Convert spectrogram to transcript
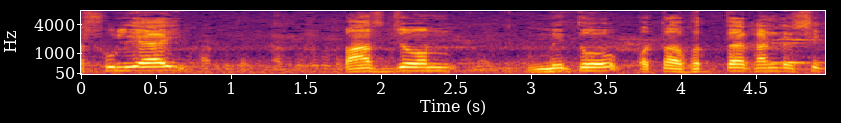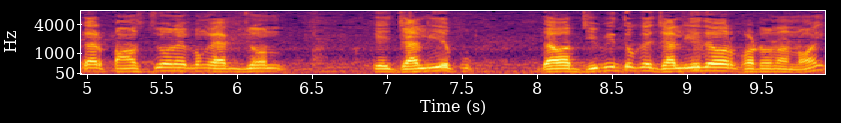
আশুলিয়ায় পাঁচজন মৃত হত্যাকাণ্ডের শিকার পাঁচজন এবং একজনকে জ্বালিয়ে দেওয়ার জীবিতকে জ্বালিয়ে দেওয়ার ঘটনা নয়,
